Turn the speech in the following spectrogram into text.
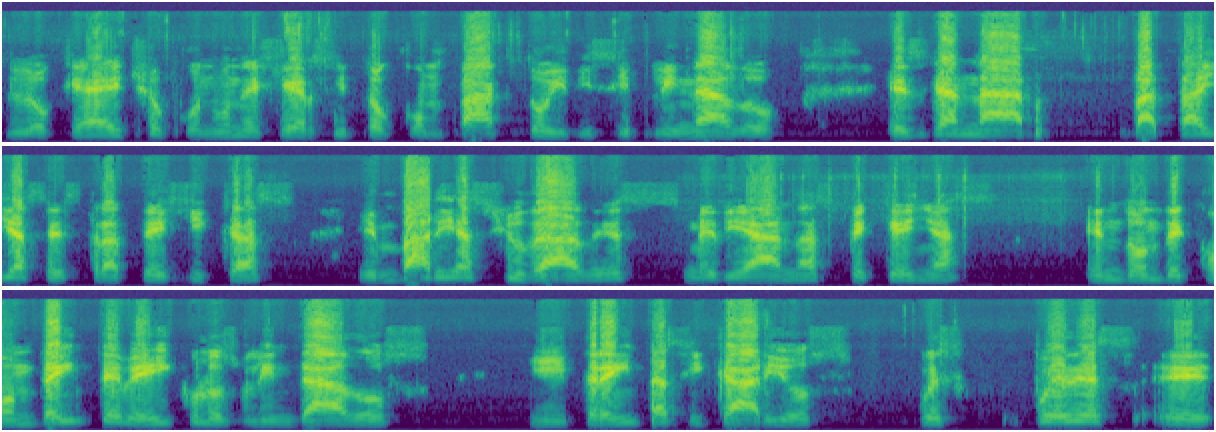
lo que ha hecho con un ejército compacto y disciplinado es ganar batallas estratégicas en varias ciudades medianas, pequeñas, en donde con 20 vehículos blindados y 30 sicarios, pues puedes eh,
